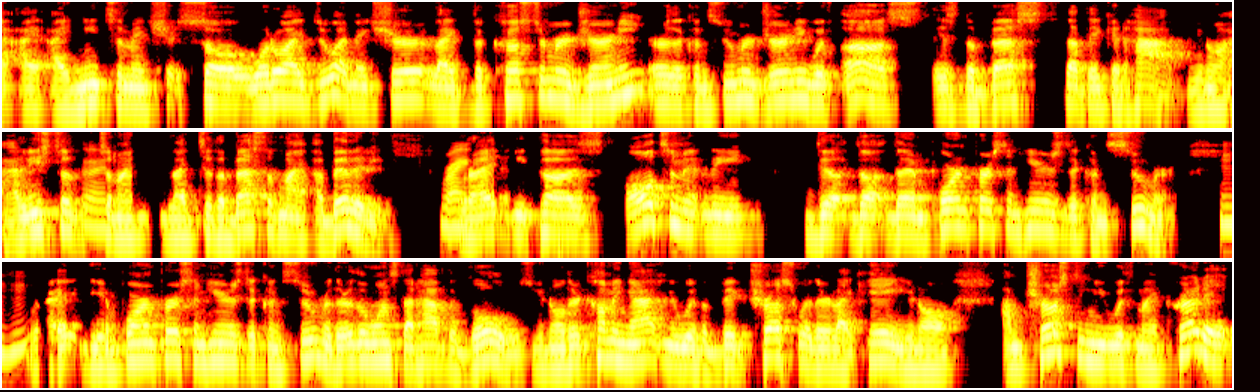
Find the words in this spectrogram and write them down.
I i need to make sure so what do i do i make sure like the customer journey or the consumer journey with us is the best that they could have you know at least to, Good. to my like to the best of my ability right. right, because ultimately the, the the important person here is the consumer Mhm. right the important person here is the consumer they're the ones that have the goals you know they're coming at you with a big trust where they're like hey you know i'm trusting you with my credit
